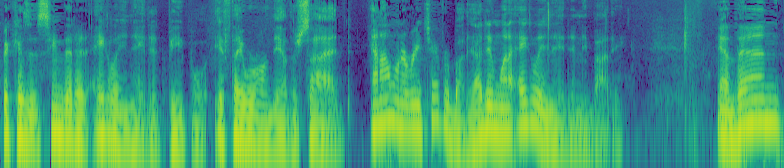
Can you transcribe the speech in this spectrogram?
because it seemed that it alienated people if they were on the other side. And I want to reach everybody. I didn't want to alienate anybody. And then,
